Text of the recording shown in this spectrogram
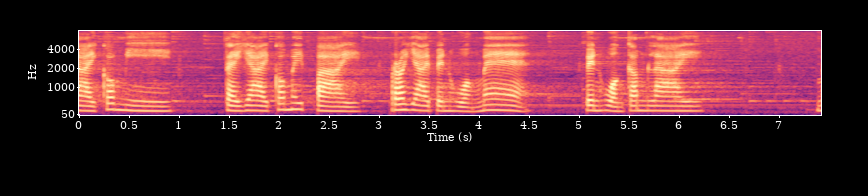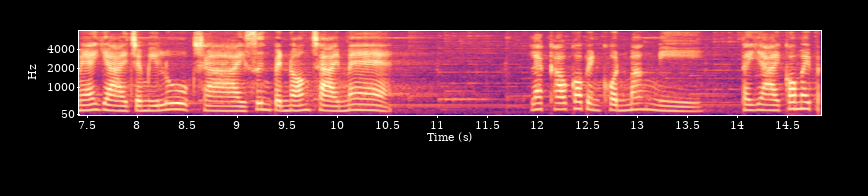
ยายก็มี แต่ยายก็ไม่ไป เพราะยายเป็นห่วงแม่ เป็นห่วงกำไรแม้ยายจะมีลูกชายซึ่งเป็นน้องชายแม่ และเขาก็เป็นคนมั่งมี แต่ยายก็ไม่ไป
